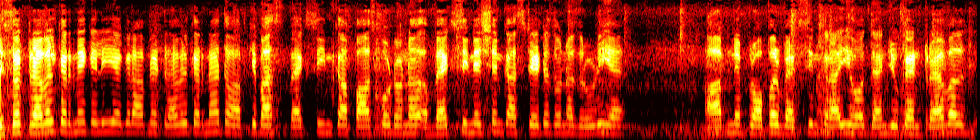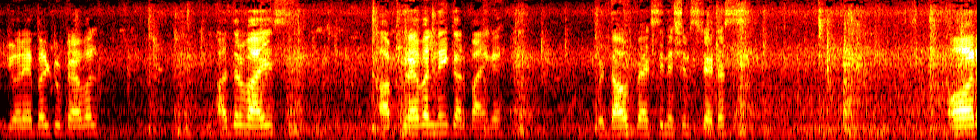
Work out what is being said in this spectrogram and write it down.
इस वक्त ट्रैवल करने के लिए अगर आपने ट्रैवल करना है तो आपके पास वैक्सीन का पासपोर्ट होना वैक्सीनेशन का स्टेटस होना ज़रूरी है। आपने प्रॉपर वैक्सीन कराई हो then you can travel you are able to travel otherwise आप ट्रैवल नहीं कर पाएँगे विदाउट वैक्सीनेशन स्टेटस और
